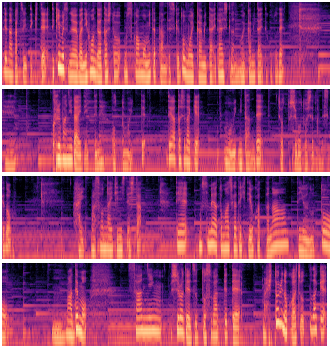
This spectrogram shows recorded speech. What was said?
でなんかついてきてで「鬼滅の刃」日本で私と息子はもう見てたんですけどもう一回見たい大好きなのもう一回見たいってことで、え車2台で行ってね夫も行って。で私だけもう見たんでちょっと仕事してたんですけど。はい。まあそんな一日でした。で娘は友達ができてよかったなっていうのと、うん、まあでも3人後ろでずっと座ってて、まあ、1人の子がちょっとだけ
